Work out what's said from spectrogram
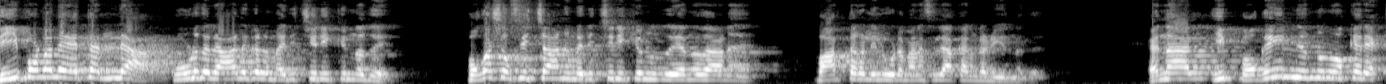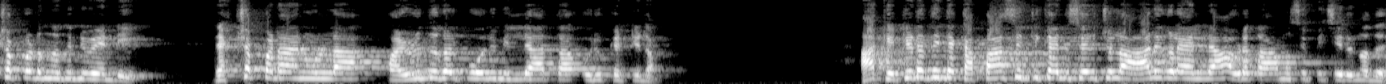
തീപൊള്ളലേറ്റല്ല കൂടുതൽ ആളുകൾ മരിച്ചിരിക്കുന്നത്. പുക ശ്വസിച്ചാണ് മരിച്ചിരിക്കുന്നത് എന്നതാണ് വാർത്തകളിലൂടെ മനസ്സിലാക്കാൻ കഴിയുന്നത്. എന്നാൽ ഈ പുകയിൽ നിന്നുമൊക്കെ രക്ഷപ്പെടുന്നതിന് വേണ്ടി രക്ഷപ്പെടാനുള്ള പഴുതുകൾ പോലും ഇല്ലാത്ത ഒരു കെട്ടിടം. ആ കെട്ടിടത്തിന്റെ കപ്പാസിറ്റിക്ക് അനുസരിച്ചുള്ള ആളുകളെയല്ല അവിടെ താമസിപ്പിച്ചിരുന്നത്.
